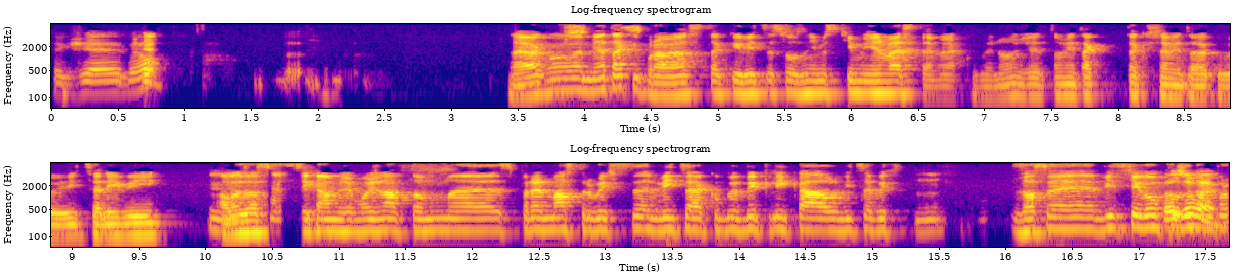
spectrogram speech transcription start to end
Takže jo, No jako, ale mě taky právě, já se taky více souzním s tím investem, jakoby, no, že to mi tak, tak se mi to jakoby více líbí. Mm. Ale zase říkám, že možná v tom eh, Spreadmasteru bych se více jakoby vyklíkal, více bych mm. zase víc těch obchodů pro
